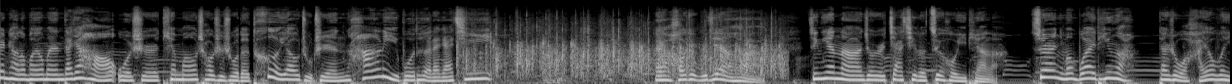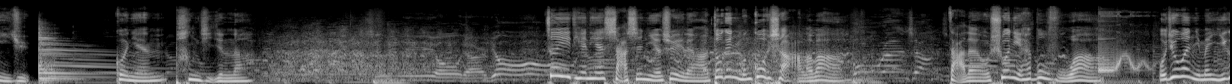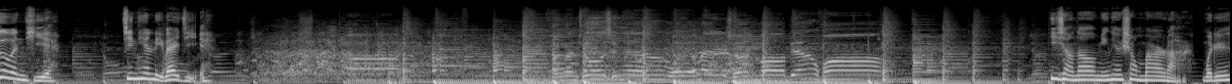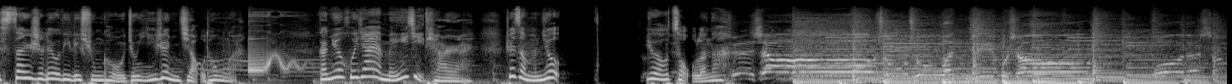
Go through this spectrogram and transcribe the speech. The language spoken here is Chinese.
现场的朋友们，大家好，我是天猫超市说的特邀主持人哈利波特大家期。哎呀，好久不见哈！今天呢，就是假期的最后一天了。虽然你们不爱听啊，但是我还要问一句：过年胖几斤了？这一天天傻吃捏睡的啊，都给你们过傻了吧？咋的？我说你还不服啊？我就问你们一个问题：今天礼拜几？想到明天上班了，我这三十六 D 的胸口就一阵绞痛啊！感觉回家也没几天啊，这怎么就又要走了呢？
